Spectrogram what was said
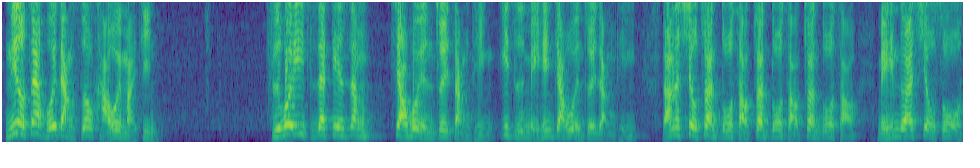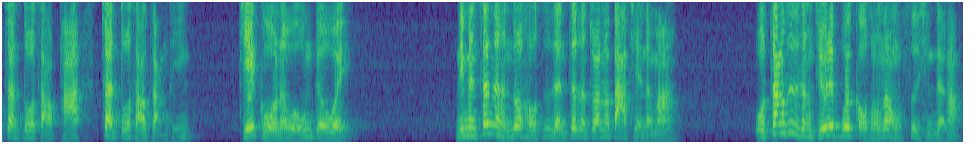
你有在回档时候卡位买进，只会一直在电视上叫会员追涨停，一直每天叫会员追涨停，然后秀赚多少赚多少赚多少，每天都在秀说我赚多少趴赚多少涨停。结果呢？我问各位，你们真的很多投资人真的赚到大钱了吗？我张志成绝对不会苟同那种事情的啦。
